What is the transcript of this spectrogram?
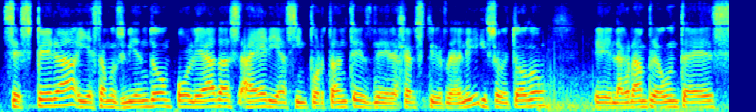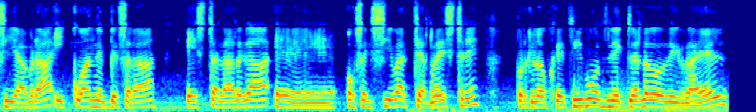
se espera y estamos viendo oleadas aéreas importantes del ejército israelí y sobre todo eh, la gran pregunta es si habrá y cuándo empezará esta larga eh, ofensiva terrestre, porque el objetivo declarado de Israel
